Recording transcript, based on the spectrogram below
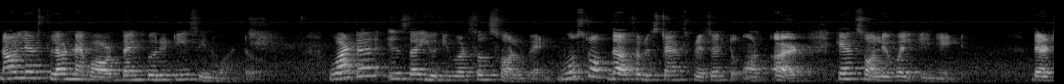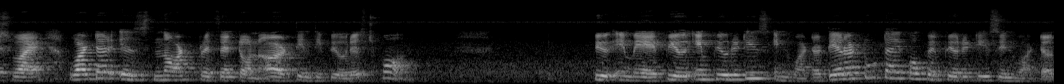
Now let's learn about the impurities in water. Water is the universal solvent. Most of the substance present on earth can soluble in it. That's why water is not present on earth in the purest form. impurities in water. There are two type of impurities in water.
